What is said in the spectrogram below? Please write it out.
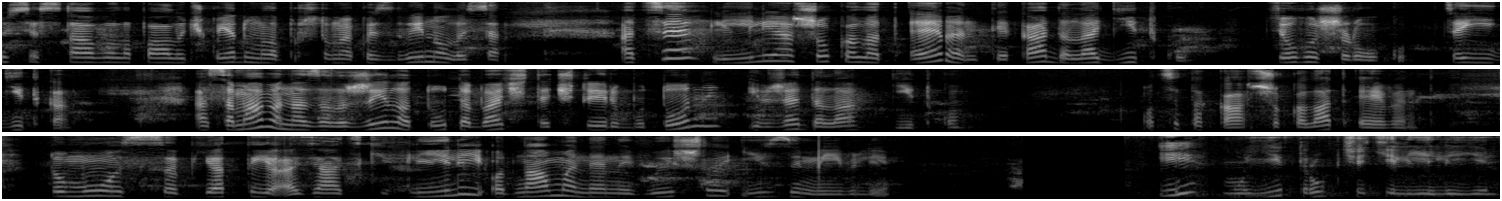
Ось я ставила паличку. Я думала, просто воно якось здвинулося. А це лілія Шоколад Евент, яка дала дітку цього ж року. Це її дітка. А сама вона заложила тут, бачите, 4 бутони і вже дала дітку. Оце така шоколад Евент. Тому з п'яти азіатських лілій одна мене не вийшла із зимівлі. І мої трубчаті лілії.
